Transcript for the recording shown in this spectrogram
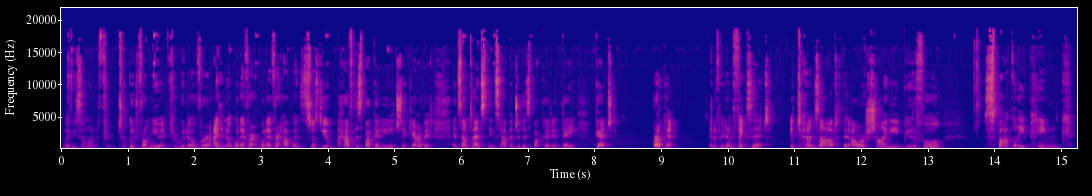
maybe someone th- took it from you and threw it over. I don't know whatever whatever happens it's just you have this bucket and you need to take care of it. And sometimes things happen to this bucket and they get broken. And if we don't fix it it turns out that our shiny beautiful Sparkly pink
